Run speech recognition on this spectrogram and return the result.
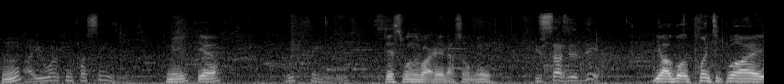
Hmm? Are you working for Sainsbury's? Me? Yeah. Which Sainsbury's? This one's right here. That's not me. You started the day. Yeah, I got appointed by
